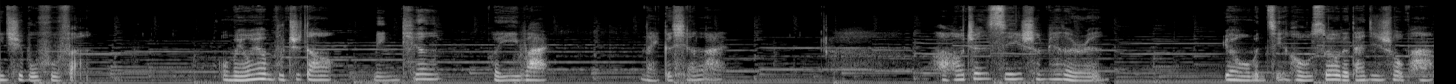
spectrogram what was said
一去不复返，我们永远不知道明天和意外哪个先来。好好珍惜身边的人，愿我们今后所有的担惊受怕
